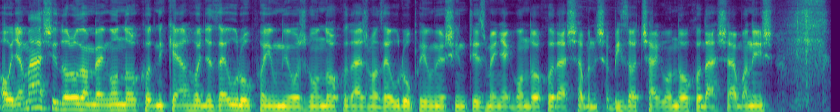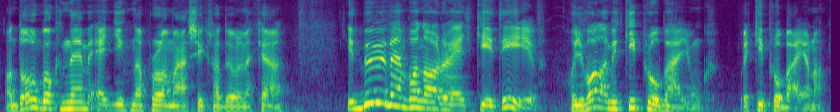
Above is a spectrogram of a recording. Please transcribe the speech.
Ahogy a másik dolog, amiben gondolkodni kell, hogy az Európai Uniós gondolkodásban, az Európai Uniós intézmények gondolkodásában és a bizottság gondolkodásában is a dolgok nem egyik napról a másikra dőlnek el. Itt bőven van arra egy-két év, hogy valamit kipróbáljunk, vagy kipróbáljanak.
